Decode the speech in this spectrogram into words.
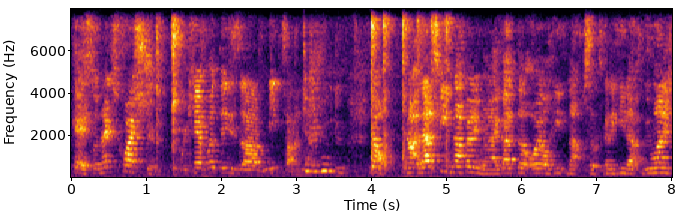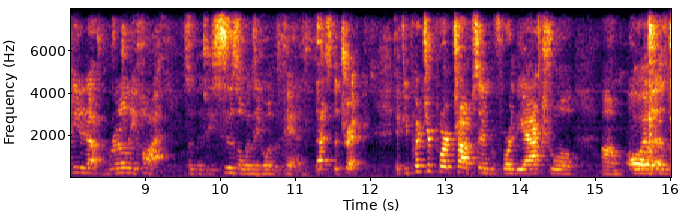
Okay, so next question. We can't put these uh, meats on yet. No, no, that's heating up anyway. I got the oil heating up, so it's gonna heat up. We wanna heat it up really hot so that they sizzle when they go in the pan. That's the trick. If you put your pork chops in before the actual um, oil doesn't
